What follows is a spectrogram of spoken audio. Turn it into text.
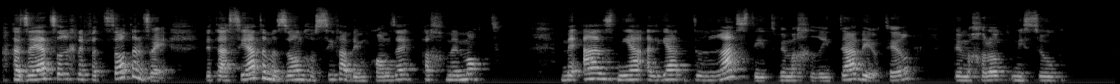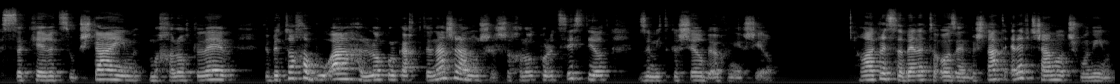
אז היה צריך לפצות על זה, ותעשיית המזון הוסיפה במקום זה פחמימות. מאז נהיה עלייה דרסטית ומחרידה ביותר במחלות מסוג סכרת סוג 2, מחלות לב, ובתוך הבועה הלא כל כך קטנה שלנו של שחלות פוליציסטיות זה מתקשר באופן ישיר. רק לסבן את האוזן, בשנת 1980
